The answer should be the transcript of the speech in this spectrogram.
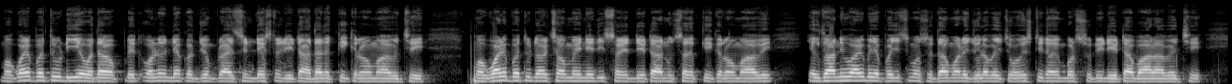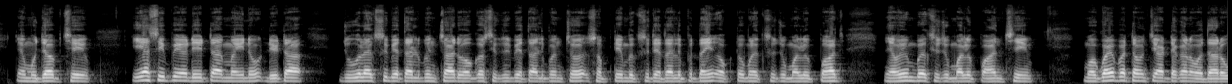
મોંઘવારી ભથ્થું ડીએ વધારો update all India consumer price ઇન્ડેક્સના ડેટા આધાર નક્કી કરવામાં આવે છે. મોંઘવારી ભથ્થું દર છ મહિનેથી ડેટા અનુસાર નક્કી કરવામાં આવે. એક જાન્યુઆરી બે હજાર પચીસમાં સુધા માટે જુલાઈ બે ચોવીસથી નવેમ્બર સુધી ડેટા બહાર આવે છે. તે મુજબ છે એઆરસીપી ડેટા મહિનો ડેટા જુલાઈ એકસો બેતાલીસ પોઈન્ટ ચાર, ઓગસ્ટ એકસો બેતાલીસ પોઈન્ટ છ, સપ્ટેમ્બર એકસો તેતાલીસ પોઈન્ટ ઓક્ટોબર એકસો ચુમ્માલીસ પાંચ, નવેમ્બર એકસો ચુમ્માલીસ પાંચ છે. મોંઘવારી ભથ્થામાં ચાર ટકાનો વધારો.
